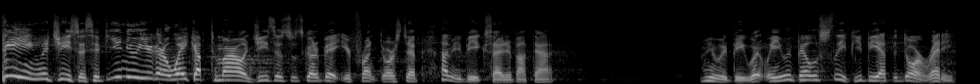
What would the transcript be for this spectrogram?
being with Jesus. If you knew you were going to wake up tomorrow and Jesus was going to be at your front doorstep, how many would be excited about that? You would be. When you wouldn't be able to sleep, you'd be at the door ready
